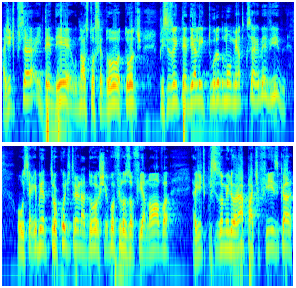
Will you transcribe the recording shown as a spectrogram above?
A gente precisa entender, o nosso torcedor, todos precisam entender a leitura do momento que o CRB vive. O CRB trocou de treinador, chegou filosofia nova, a gente precisou melhorar a parte física,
